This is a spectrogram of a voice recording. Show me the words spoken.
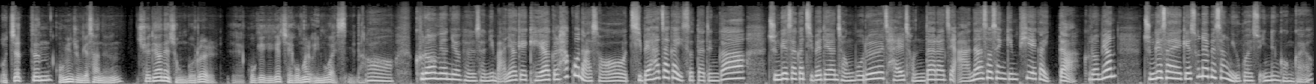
어쨌든 공인중개사는 최대한의 정보를 고객에게 제공할 의무가 있습니다. 어, 그러면요, 변호사님, 만약에 계약을 하고 나서 집에 하자가 있었다든가, 중개사가 집에 대한 정보를 잘 전달하지 않아서 생긴 피해가 있다. 그러면 중개사에게 손해배상 요구할 수 있는 건가요?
